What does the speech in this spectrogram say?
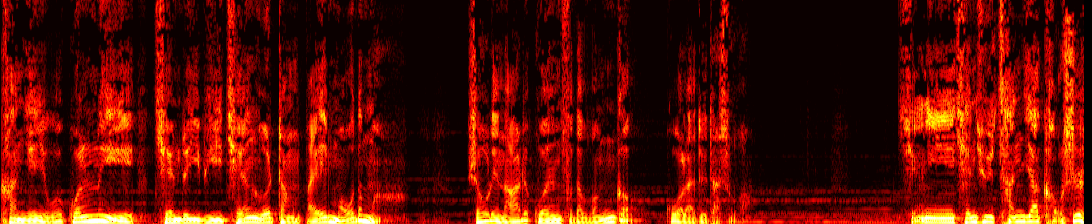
看见有个官吏牵着一匹前额长白毛的马，手里拿着官府的文告过来，对他说：“请你前去参加考试。”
